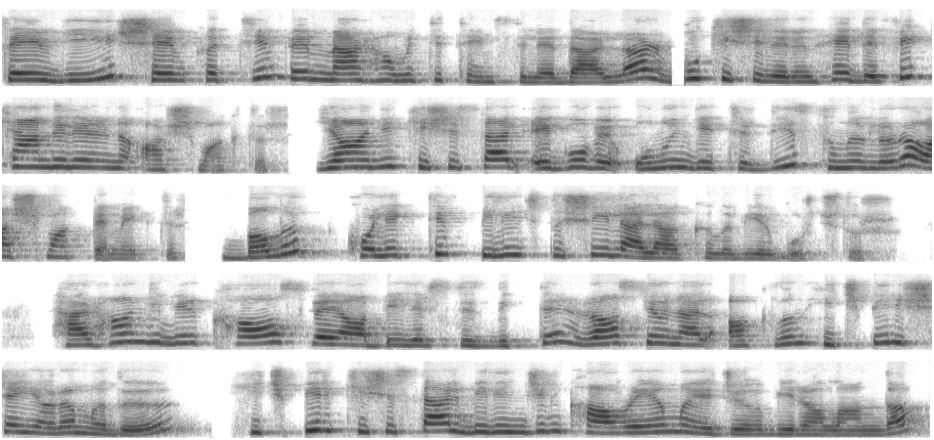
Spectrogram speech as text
Sevgiyi, şefkati ve merhameti temsil ederler. Bu kişilerin hedefi kendilerini aşmaktır. Yani kişisel ego ve onun getirdiği sınırları aşmak demektir. Balık kolektif bilinç dışıyla alakalı bir burçtur. Herhangi bir kaos veya belirsizlikte rasyonel aklın hiçbir işe yaramadığı, hiçbir kişisel bilincin kavrayamayacağı bir alanda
